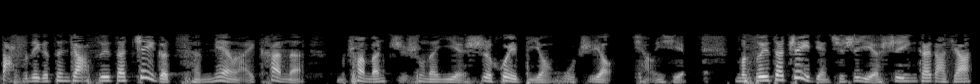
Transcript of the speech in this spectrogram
大幅的一个增加，所以在这个层面来看呢。那么创板指数呢，也是会比较沪指要强一些。那么所以在这一点，其实也是应该大家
